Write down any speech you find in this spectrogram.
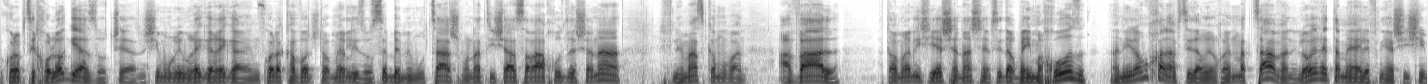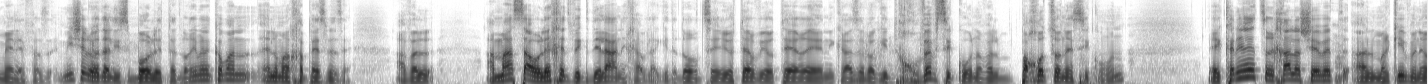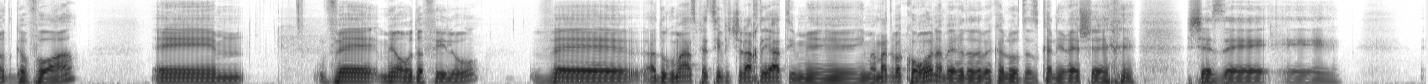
וכל הפסיכולוגיה הזאת, שאנשים אומרים, רגע, רגע, עם כל הכבוד שאתה אומר לי, זה עושה בממוצע 8, 9, 10 אחוז לשנה, לפני מס כמובן, אבל אתה אומר לי שיש שנה שאני אפסיד 40 אחוז? אני לא מוכן להפסיד 40 אחוז, אין מצב, אני לא אראה את ה-100 אלף נהיה 60 אלף. אז מי שלא יודע לסבול את הדברים האלה, כמובן אין לו מה לחפש בזה. אבל המסה הולכת וגדלה, אני חייב להגיד. הדור צעיר יותר ויותר, אה, נקרא לזה, לא אגיד חובב סיכון, אבל פחות שונא סיכון. אה, כנראה צריכה לשבת על מרכיב מניות גבוה, אה, ומאוד אפילו. והדוגמה הספציפית שלך ליאת, אם, אם עמד בקורונה בירידות בקלות, אז כנראה ש, שזה... אה,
